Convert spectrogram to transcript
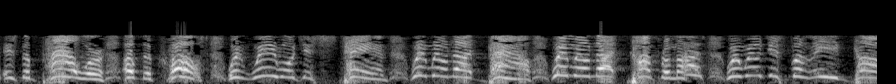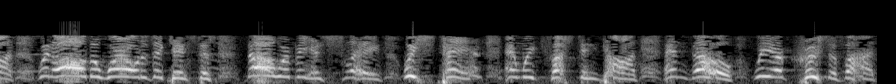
is the power of the cross when we will just stand, when we'll not bow, when we'll not compromise, when we'll just believe God, when all the world is against us, though we're being enslaved, we stand and we trust in God. And though we are crucified,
